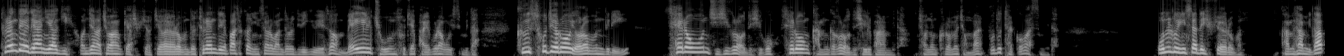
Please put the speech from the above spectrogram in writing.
트렌드에 대한 이야기 언제나 저와 함께 하십시오. 제가 여러분들 트렌드에 빠삭한 인싸로 만들어 드리기 위해서 매일 좋은 소재 발굴하고 있습니다. 그 소재로 여러분들이 새로운 지식을 얻으시고 새로운 감각을 얻으시길 바랍니다. 저는 그러면 정말 뿌듯할 것 같습니다. 오늘도 인싸 되십시오, 여러분. 감사합니다.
